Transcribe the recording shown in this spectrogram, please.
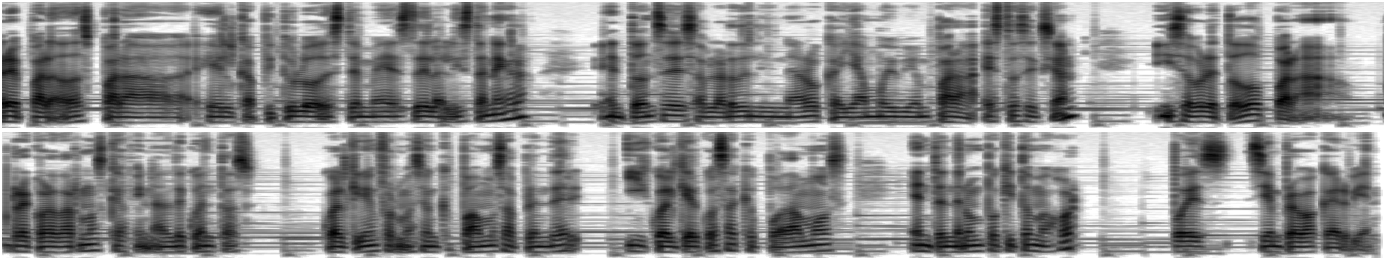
preparadas para el capítulo de este mes de la lista negra. Entonces hablar del dinero caía muy bien para esta sección y sobre todo para recordarnos que a final de cuentas cualquier información que podamos aprender y cualquier cosa que podamos entender un poquito mejor, pues siempre va a caer bien.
